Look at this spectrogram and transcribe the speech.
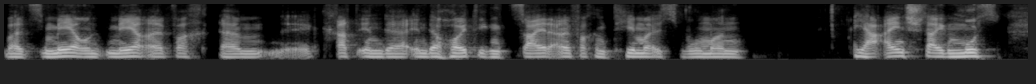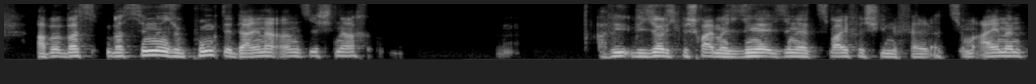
weil es mehr und mehr einfach ähm, gerade in der, in der heutigen Zeit einfach ein Thema ist, wo man ja einsteigen muss. Aber was, was sind denn so Punkte deiner Ansicht nach, wie, wie soll ich beschreiben? Es sind, sind ja zwei verschiedene Felder. Zum einen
